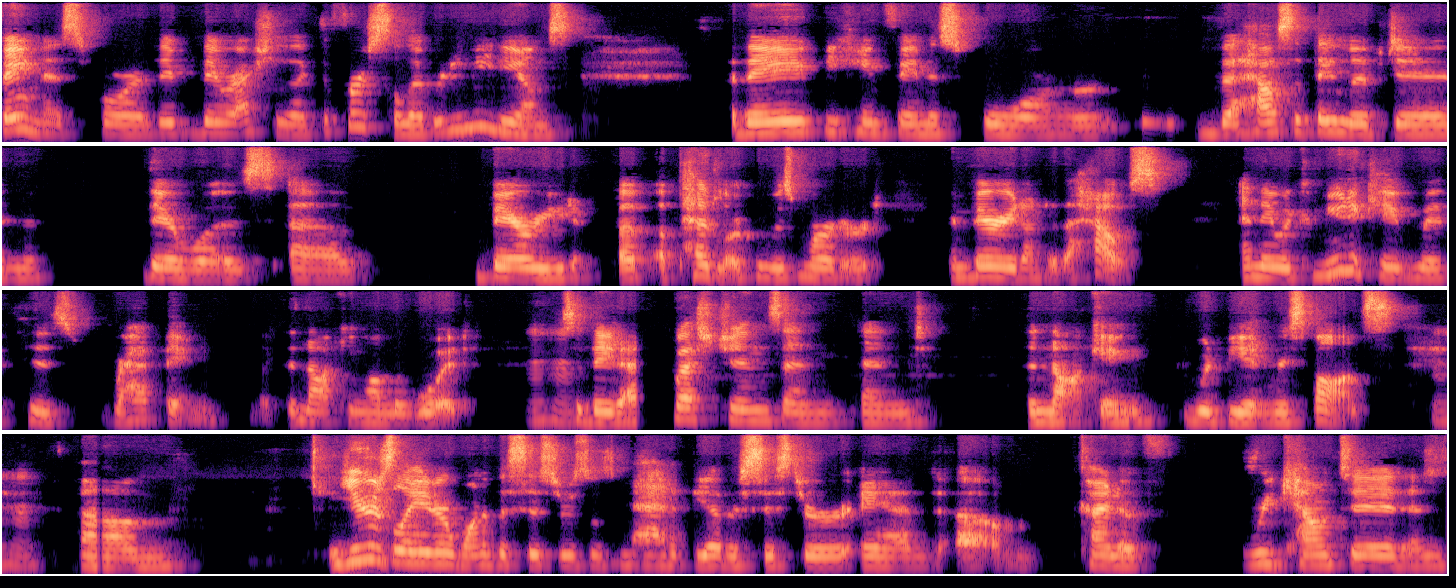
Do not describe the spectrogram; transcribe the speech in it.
famous for they they were actually like the first celebrity mediums. They became famous for the house that they lived in. There was uh, buried a, a peddler who was murdered and buried under the house, and they would communicate with his rapping, like the knocking on the wood. Mm-hmm. So they'd ask questions, and and the knocking would be in response. Mm-hmm. Um, years later, one of the sisters was mad at the other sister and um, kind of recounted and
